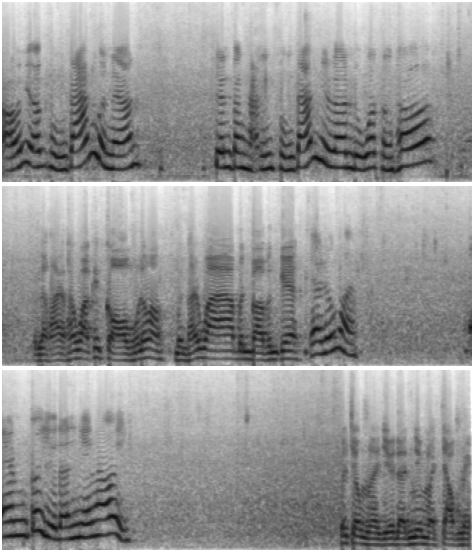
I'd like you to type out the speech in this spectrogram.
Ở ở phường 8 mình nè anh trên Tân Hạnh phường 8 đi lên đường qua Cần Thơ. Là phải phải qua cái cồn đúng không? Mình phải qua bên bờ bên kia. Dạ đúng rồi. Em có dự định vậy thôi. Nói chung là dự định nhưng mà chồng thì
